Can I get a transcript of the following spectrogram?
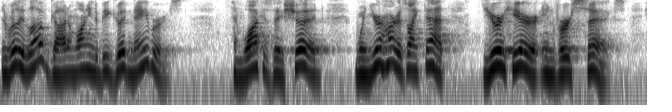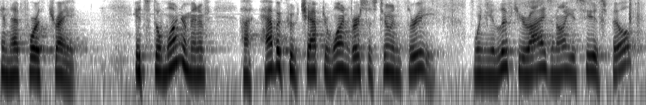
that really love God and wanting to be good neighbors and walk as they should. When your heart is like that, you're here in verse 6 in that fourth trait. It's the wonderment of uh, Habakkuk chapter 1, verses 2 and 3. When you lift your eyes and all you see is filth,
